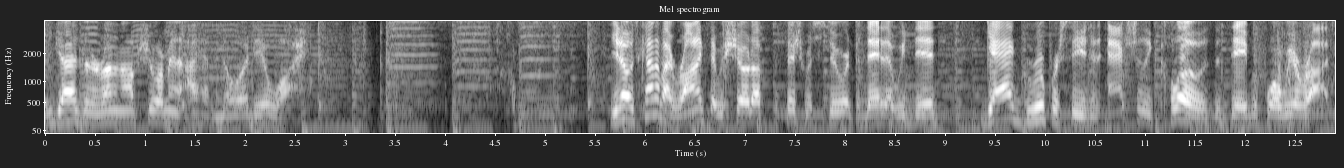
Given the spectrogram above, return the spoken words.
You guys that are running offshore, man, I have no idea why. You know, it's kind of ironic that we showed up to fish with Stuart the day that we did. Gag grouper season actually closed the day before we arrived.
